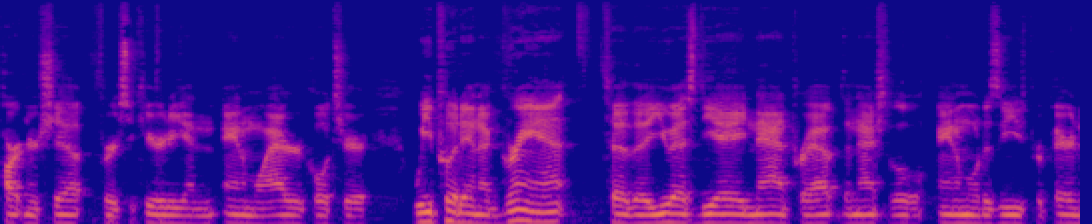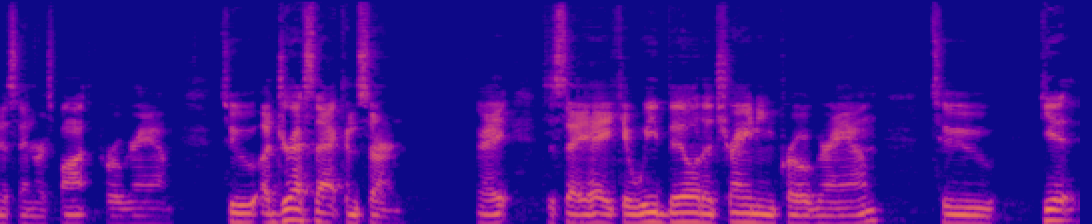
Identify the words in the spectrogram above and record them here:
partnership for security and animal agriculture, we put in a grant to the USDA NADPREP, the National Animal Disease Preparedness and Response Program, to address that concern, right? To say, hey, can we build a training program to get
